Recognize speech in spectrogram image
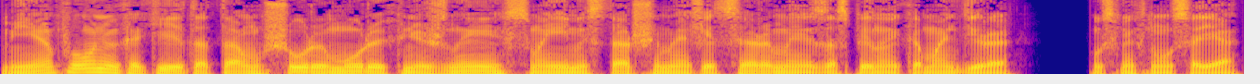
я помню какие-то там шуры-муры княжны с моими старшими офицерами за спиной командира», — усмехнулся я.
